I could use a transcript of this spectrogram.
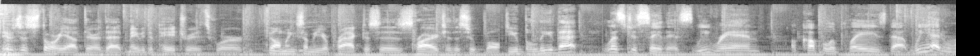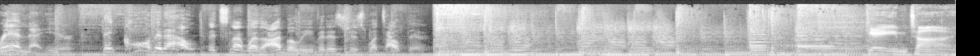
There's a story out there that maybe the Patriots were filming some of your practices prior to the Super Bowl. Do you believe that? Let's just say this. We ran a couple of plays that we hadn't ran that year. They called it out. It's not whether I believe it, it's just what's out there. Game time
